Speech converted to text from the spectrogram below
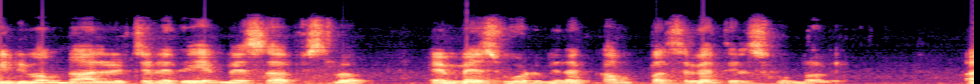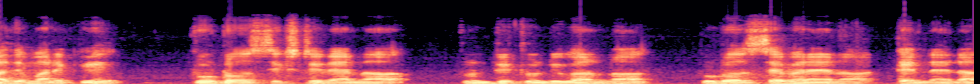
మినిమం నాలెడ్జ్ అనేది ఎంఎస్ ఆఫీస్లో ఎంఎస్ వర్డ్ మీద కంపల్సరీగా తెలుసుకుండాలి. అది మనకి టూ థౌజండ్ సిక్స్టీన్ అయినా ట్వంటీ ట్వంటీ వన్ అయినా టూ థౌజండ్ సెవెన్ అయినా టెన్ అయినా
